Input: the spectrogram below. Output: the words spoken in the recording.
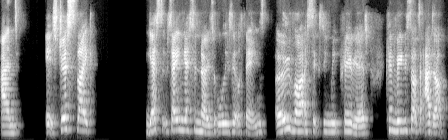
And it's just like, yes, saying yes and no to all these little things over a 16 week period can really start to add up.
